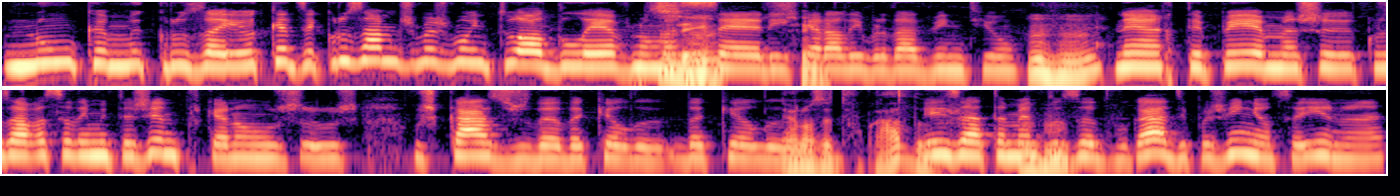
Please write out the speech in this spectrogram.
nunca me cruzei. Eu, quer dizer, cruzámos, mas muito ao de leve numa Sim, série sim. que era a Liberdade 21 Uhum. na RTP, mas eh, cruzava-se ali muita gente, porque eram os, os, os casos da, daquele, daquele. Eram os advogados? Exatamente, dos advogados, e depois vinham, saíam, não é?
